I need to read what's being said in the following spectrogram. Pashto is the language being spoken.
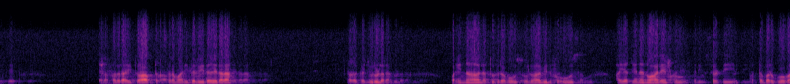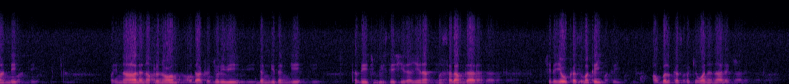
لقد رايتها تقصر ما دي دلوي دغه لرا دغه کجورو لره وانها لتضرب اصولها بالفؤوس ايقينا وعلي شو د دې وسر دي په تبرګو باندې وانها لنخل نعم او دا کجوري وي دنګي دنګي تر دې چې وسته شي دا غینا مسالم دا ده چې د یو کس مکه او بل کس پکې ونه نه لګي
